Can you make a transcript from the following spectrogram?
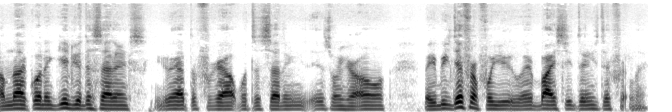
I'm not going to give you the settings. You have to figure out what the setting is on your own. Maybe different for you. Everybody see things differently.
